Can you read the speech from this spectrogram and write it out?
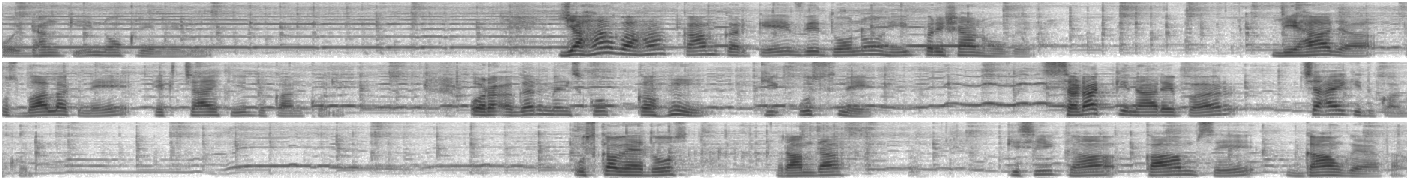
कोई ढंग की नौकरी नहीं मिली। यहाँ वहाँ काम करके वे दोनों ही परेशान हो गए। लिहाजा उस बालक ने एक चाय की दुकान खोली। और अगर मैं इसको कहूँ कि उसने सड़क किनारे पर चाय की दुकान खोली। उसका वह दोस्त रामदास किसी गाँव काम से गाँव गया था।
